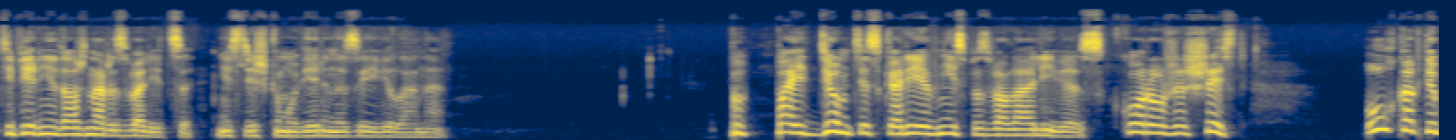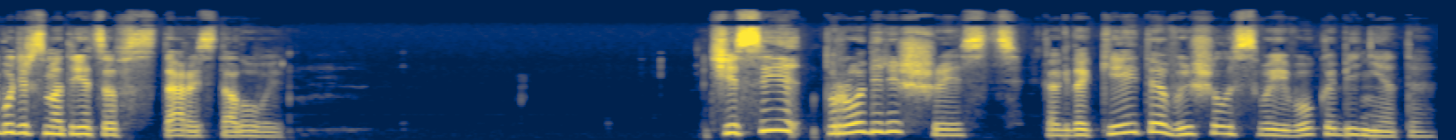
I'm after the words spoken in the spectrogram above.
«Теперь не должна развалиться», — не слишком уверенно заявила она. «Пойдемте скорее вниз», — позвала Оливия. «Скоро уже шесть. Ух, как ты будешь смотреться в старой столовой!» Часы пробили шесть, когда Кейта вышел из своего кабинета.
